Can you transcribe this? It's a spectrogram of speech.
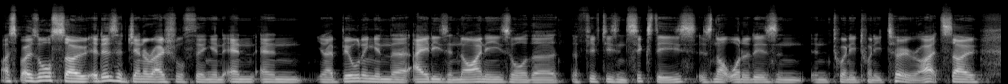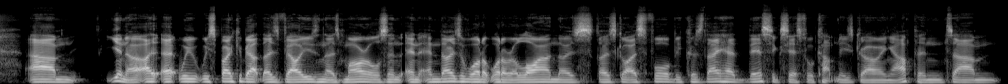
I suppose also it is a generational thing, and and and you know building in the 80s and 90s or the the 50s and 60s is not what it is in in 2022, right? So. Um, you know, I, I, we, we spoke about those values and those morals, and, and, and those are what I- what I rely on those those guys for because they had their successful companies growing up, and um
